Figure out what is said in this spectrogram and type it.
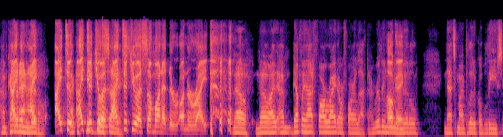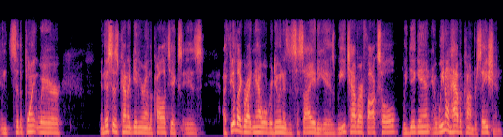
I'm kind of I, in the I, middle. I, I took I, took you as sides. I took you as someone at the on the right. no, no, I, am definitely not far right or far left. I'm really more okay. in the middle, and that's my political beliefs. And to the point where, and this is kind of getting around the politics, is I feel like right now what we're doing as a society is we each have our foxhole, we dig in, and we don't have a conversation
